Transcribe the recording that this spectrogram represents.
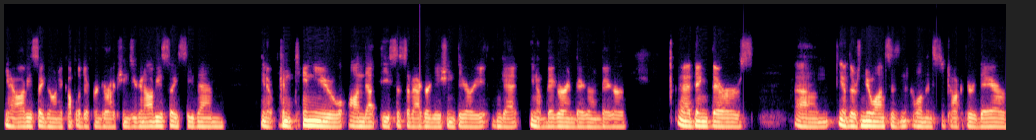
you know, obviously going a couple of different directions. You can obviously see them you know continue on that thesis of aggregation theory and get you know bigger and bigger and bigger and i think there's um, you know there's nuances and elements to talk through there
